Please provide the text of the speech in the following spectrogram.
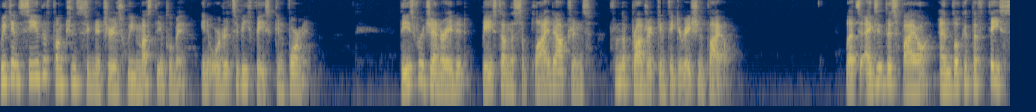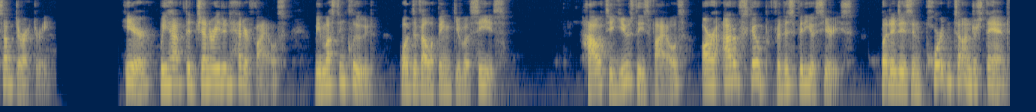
we can see the function signatures we must implement in order to be face conformant. These were generated based on the supplied options from the project configuration file. Let's exit this file and look at the face subdirectory. Here, we have the generated header files we must include while developing UOCs. How to use these files are out of scope for this video series, but it is important to understand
